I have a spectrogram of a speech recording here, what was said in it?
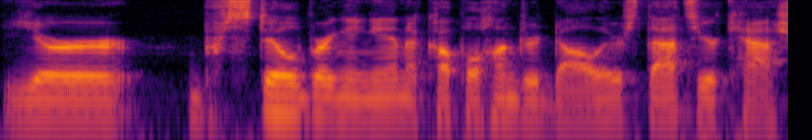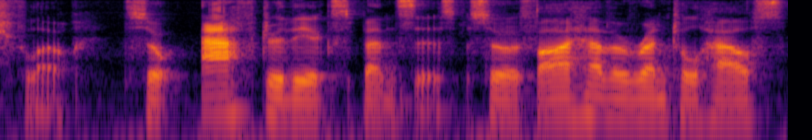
you're still bringing in a couple hundred dollars, that's your cash flow. So after the expenses. So if I have a rental house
